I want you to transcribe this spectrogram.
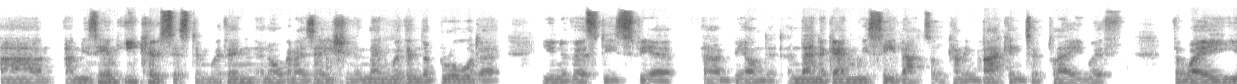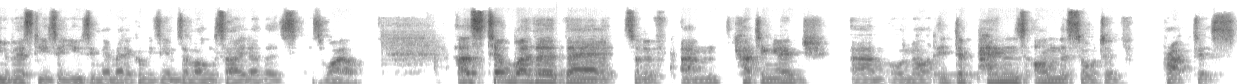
um, a museum ecosystem within an organization and then within the broader university sphere um, beyond it. And then again, we see that sort of coming back into play with the way universities are using their medical museums alongside others as well. As to whether they're sort of um, cutting edge um, or not, it depends on the sort of practice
